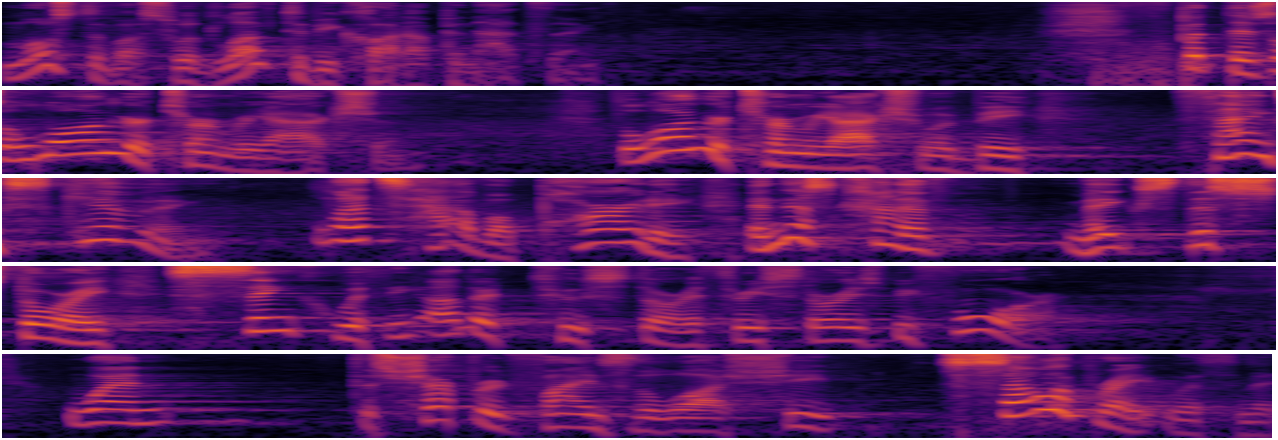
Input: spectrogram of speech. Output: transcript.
Most of us would love to be caught up in that thing. But there's a longer term reaction. The longer term reaction would be Thanksgiving. Let's have a party. And this kind of makes this story sync with the other two stories, three stories before. When the shepherd finds the lost sheep, celebrate with me.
